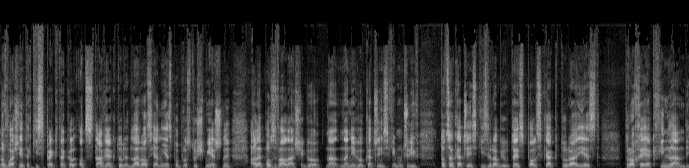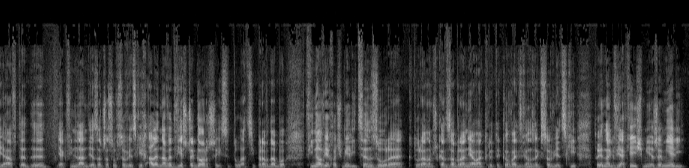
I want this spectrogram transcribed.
no właśnie taki spektakl odstawia, który dla Rosjan jest po prostu śmieszny, ale pozwala się go na, na niego Kaczyńskiemu. Czyli to, co Kaczyński zrobił, to jest Polska, która jest trochę jak Finlandia wtedy, jak Finlandia za czasów sowieckich, ale nawet w jeszcze gorszej sytuacji, prawda? Bo Finowie, choć mieli cenzurę, która na przykład zabraniała krytykować Związek Sowiecki, to jednak w jakiejś mierze mieli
